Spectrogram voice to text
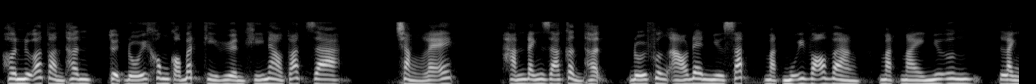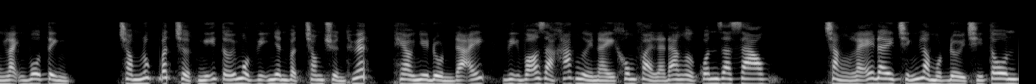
Hơn nữa toàn thân, tuyệt đối không có bất kỳ huyền khí nào toát ra. Chẳng lẽ, hắn đánh giá cẩn thận, đối phương áo đen như sắt, mặt mũi võ vàng, mặt mày như ưng, lành lạnh vô tình. Trong lúc bất chợt nghĩ tới một vị nhân vật trong truyền thuyết, theo như đồn đãi, vị võ giả khác người này không phải là đang ở quân gia sao? Chẳng lẽ đây chính là một đời trí tôn,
